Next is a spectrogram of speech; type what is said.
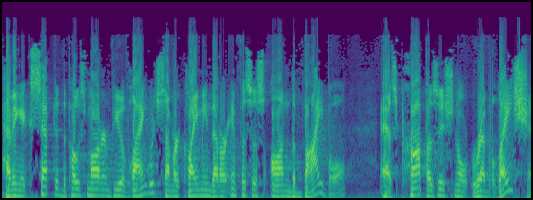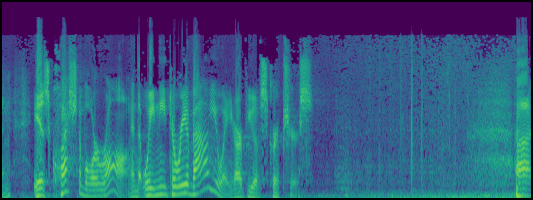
Having accepted the postmodern view of language, some are claiming that our emphasis on the Bible as propositional revelation is questionable or wrong, and that we need to reevaluate our view of scriptures. Uh,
